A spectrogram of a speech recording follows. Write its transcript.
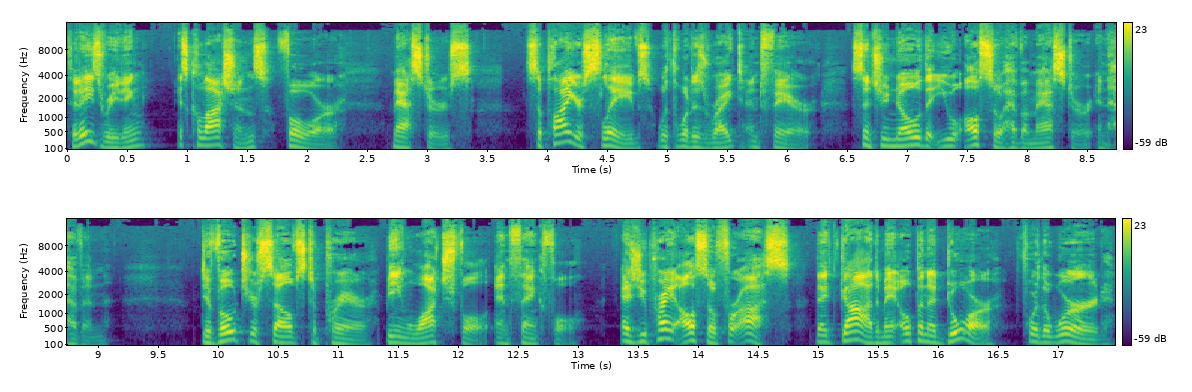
Today's reading is Colossians 4. Masters, supply your slaves with what is right and fair, since you know that you also have a master in heaven. Devote yourselves to prayer, being watchful and thankful, as you pray also for us, that God may open a door for the word,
